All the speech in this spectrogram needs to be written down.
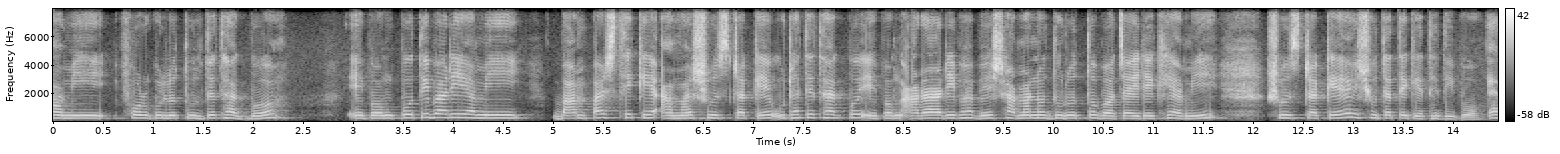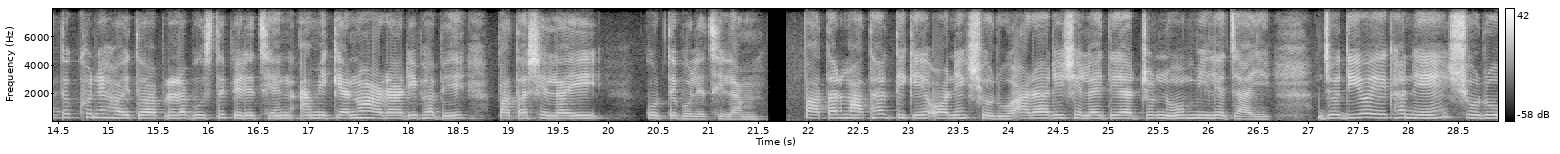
আমি ফোরগুলো তুলতে থাকব এবং প্রতিবারই আমি বাম পাশ থেকে আমার সুচটাকে উঠাতে থাকব এবং আড়াআড়িভাবে সামান্য দূরত্ব বজায় রেখে আমি সুচটাকে সুতাতে গেঁথে দিব। এতক্ষণে হয়তো আপনারা বুঝতে পেরেছেন আমি কেন আড়াআড়িভাবে পাতা সেলাই করতে বলেছিলাম। পাতার মাথার দিকে অনেক সরু, আড়াআড়ি সেলাই দেওয়ার জন্য মিলে যায়। যদিও এখানে সরু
